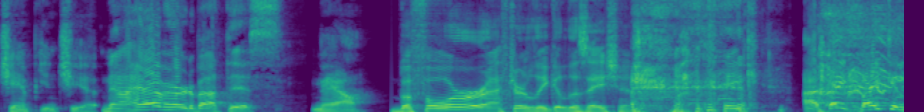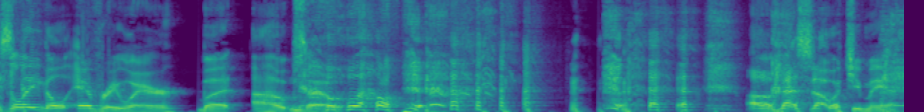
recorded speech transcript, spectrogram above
Championship. now I have heard about this. Now, Before or after legalization? I think I think bacon's legal everywhere, but I hope so. well, Oh, that's not what you meant.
